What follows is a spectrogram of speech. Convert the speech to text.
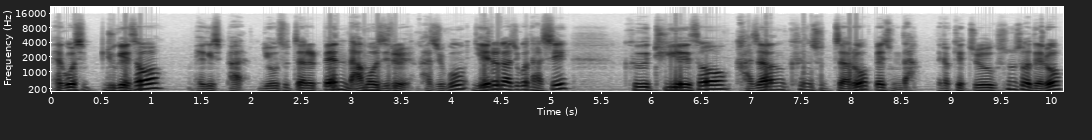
156에서 128, 요 숫자를 뺀 나머지를 가지고 얘를 가지고 다시 그 뒤에서 가장 큰 숫자로 빼준다. 이렇게 쭉 순서대로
